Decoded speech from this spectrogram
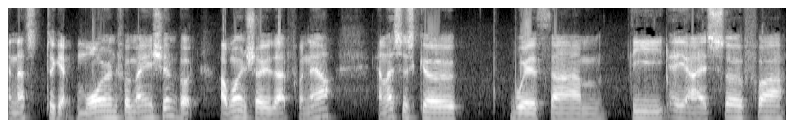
And that's to get more information, but I won't show you that for now. And let's just go with um, the AI Surfer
